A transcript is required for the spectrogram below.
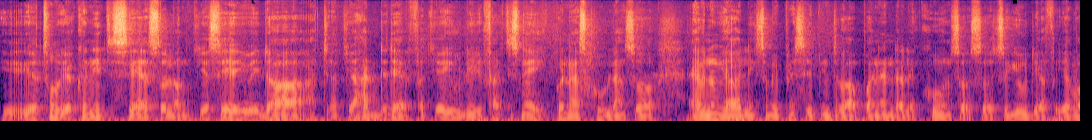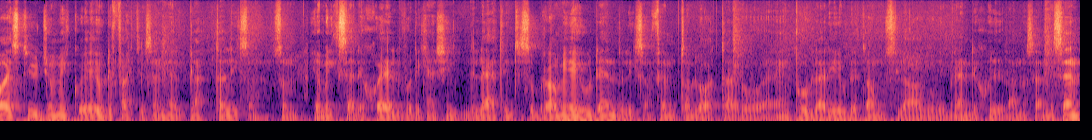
jag, jag tror jag kunde inte se så långt. Jag ser ju idag att, att jag hade det. För att jag gjorde ju faktiskt när jag gick på den här skolan så, även om jag liksom i princip inte var på en enda lektion så, så, så gjorde jag, jag var i studion mycket och jag gjorde faktiskt en hel platta liksom. Som jag mixade själv och det kanske inte, det lät inte så bra. Men jag gjorde ändå liksom 15 låtar och en polare gjorde ett omslag och vi brände skivan och så. Men sen,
